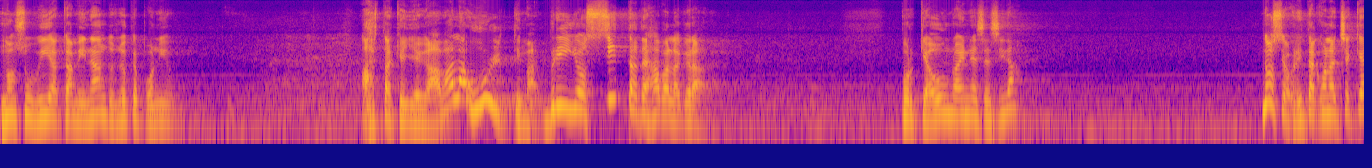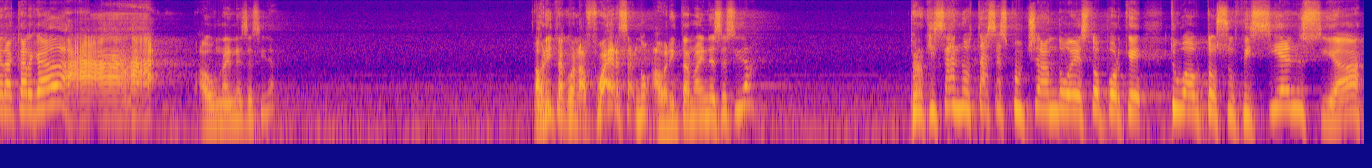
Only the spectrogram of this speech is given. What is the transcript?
no subía caminando, sino que ponía. Hasta que llegaba la última, brillosita dejaba la grada. Porque aún no hay necesidad. No sé, ahorita con la chequera cargada, ¡ah! aún no hay necesidad. Ahorita con la fuerza, no, ahorita no hay necesidad. Pero quizás no estás escuchando esto porque tu autosuficiencia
